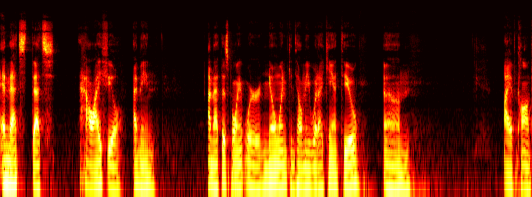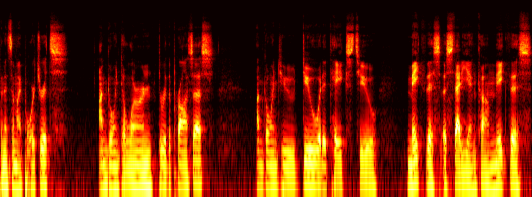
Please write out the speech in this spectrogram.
And that's that's how I feel. I mean, I'm at this point where no one can tell me what I can't do. Um, I have confidence in my portraits. I'm going to learn through the process. I'm going to do what it takes to make this a steady income, make this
